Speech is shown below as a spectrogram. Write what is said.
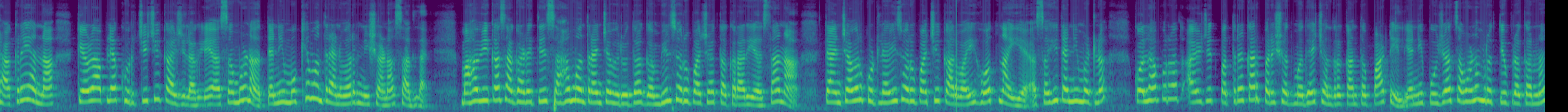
ठाकरे यांना केवळ आपल्या खुर्चीची काळजी लागली आहे असं म्हणत त्यांनी मुख्यमंत्र्यांवर निशाणा साधलाय. महाविकास आघाडीतील सहा मंत्र्यांच्या विरुद्ध गंभीर स्वरूपाच्या तक्रारी असताना त्यांच्यावर कुठल्याही स्वरूपाची कारवाई होत नाहीये असंही त्यांनी म्हटलं. कोल्हापुरात आयोजित पत्रकार परिषदमध्ये चंद्रकांत पाटील यांनी पूजा चव्हाण मृत्यू प्रकरण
